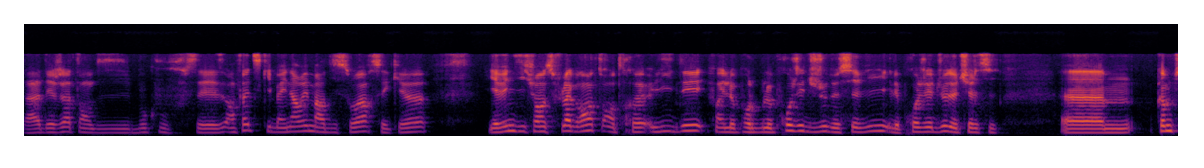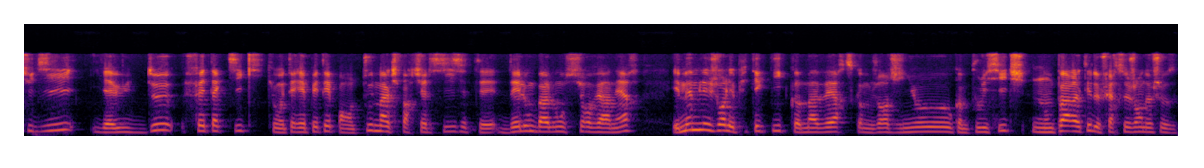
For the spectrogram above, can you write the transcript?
Bah, Déjà, t'en dis beaucoup. En fait, ce qui m'a énervé mardi soir, c'est que il y avait une différence flagrante entre l'idée, enfin, le, le, projet de jeu de Séville et le projet de jeu de Chelsea. Euh, comme tu dis, il y a eu deux faits tactiques qui ont été répétés pendant tout le match par Chelsea. C'était des longs ballons sur Werner et même les joueurs les plus techniques comme Havertz, comme Jorginho comme Pulisic n'ont pas arrêté de faire ce genre de choses.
